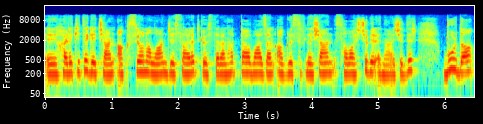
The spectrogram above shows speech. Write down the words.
e, harekete geçen, aksiyon alan, cesaret gösteren hatta bazen agresifleşen savaşçı bir enerjidir. Burada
